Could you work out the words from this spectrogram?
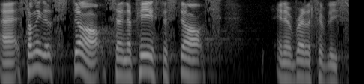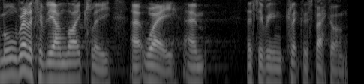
Uh, something that starts and appears to start in a relatively small, relatively unlikely uh, way. Um, let's see if we can click this back on.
